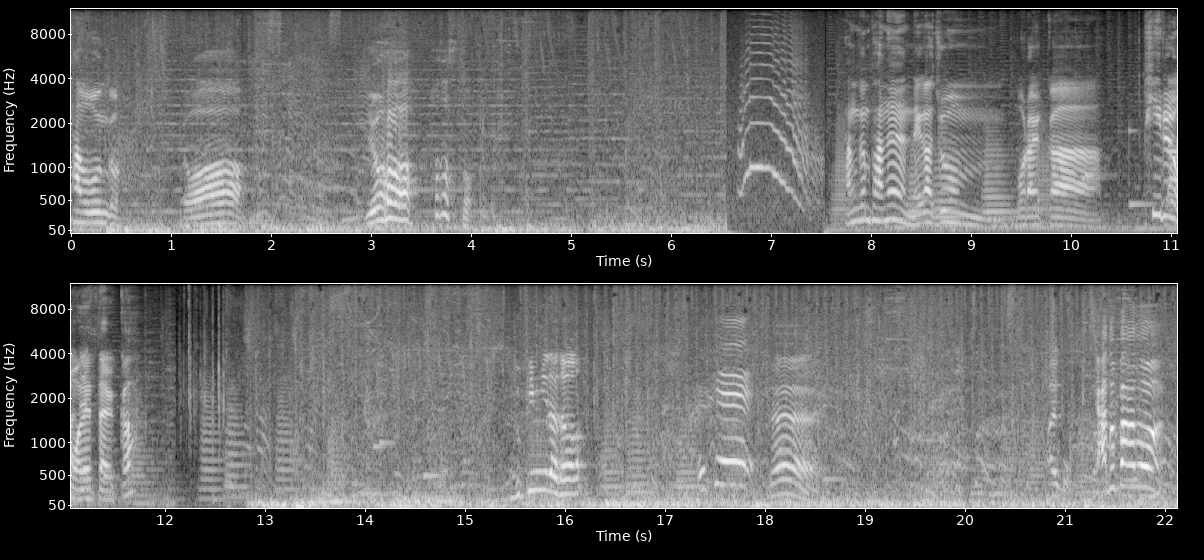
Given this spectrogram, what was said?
다 모은 거 와 야, 터졌어. 방금 판은 내가 좀 뭐랄까 피를 아, 원했다 할까? 눕힙니다 저 오케이. 네. 아이고 야돈 빠가돈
